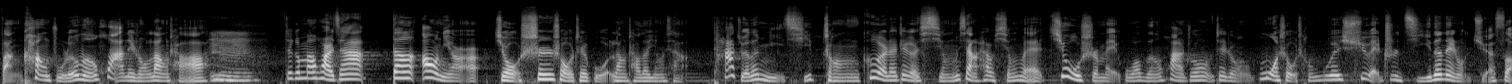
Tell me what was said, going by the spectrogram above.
反抗主流文化那种浪潮。嗯，这个漫画家丹·奥尼尔就深受这股浪潮的影响。他觉得米奇整个的这个形象还有行为，就是美国文化中这种墨守成规、虚伪至极的那种角色。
